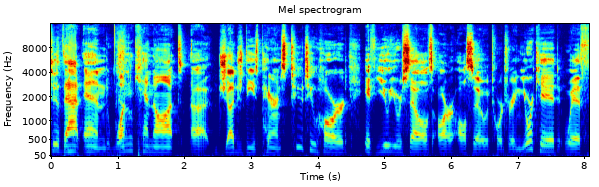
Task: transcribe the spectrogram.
to that end, one cannot uh, judge these parents too too hard if you yourselves are also torturing your kid with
